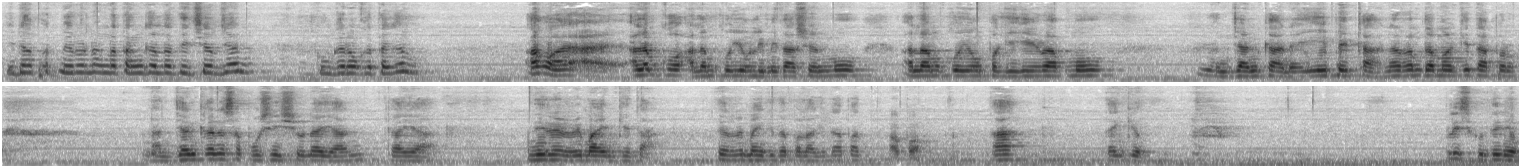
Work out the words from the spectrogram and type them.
Eh, dapat meron nang natanggal na teacher dyan. Kung gano'ng katagal. Ako, ah, ah, alam ko, alam ko yung limitasyon mo, alam ko yung paghihirap mo, nandyan ka, naiipit ka, naramdaman kita, pero nandyan ka na sa posisyon na yan, kaya nire-remind kita. Nire-remind kita palagi, dapat, Opo. ha? Thank you. Please continue.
